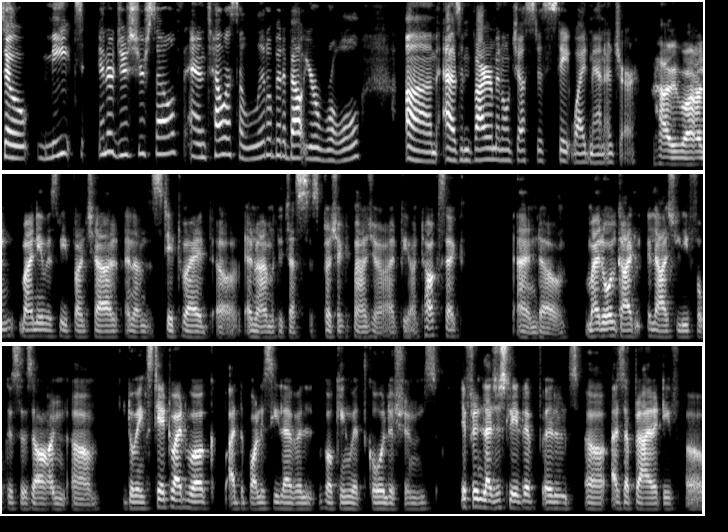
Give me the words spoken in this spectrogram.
So, Meet, introduce yourself, and tell us a little bit about your role um, as Environmental Justice Statewide Manager. Hi, everyone. My name is Meet Panchal, and I'm the Statewide uh, Environmental Justice Project Manager at Beyond Toxic. And uh, my role largely focuses on um, doing statewide work at the policy level, working with coalitions, different legislative bills uh, as a priority uh,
